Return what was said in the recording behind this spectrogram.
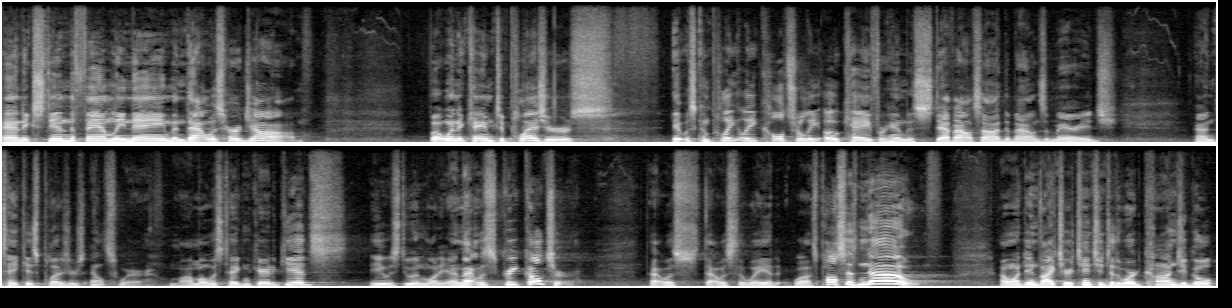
and extend the family name, and that was her job. But when it came to pleasures, it was completely culturally okay for him to step outside the bounds of marriage and take his pleasures elsewhere. Mama was taking care of the kids, he was doing what he, and that was Greek culture. That was, that was the way it was. Paul says, No, I want to invite your attention to the word conjugal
